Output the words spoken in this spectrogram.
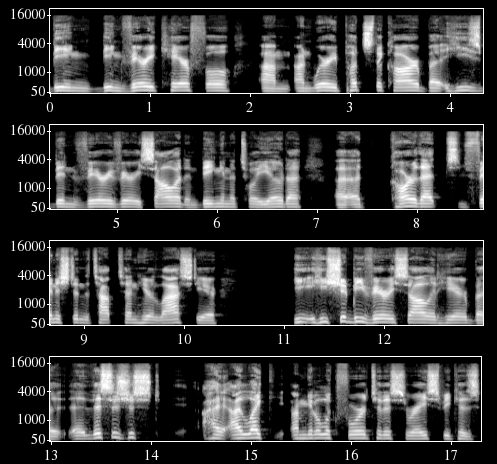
being being very careful um, on where he puts the car. But he's been very very solid and being in a Toyota, a, a car that finished in the top ten here last year he he should be very solid here, but uh, this is just I I like I'm gonna look forward to this race because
